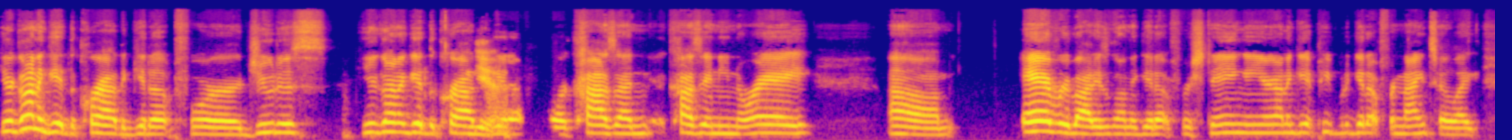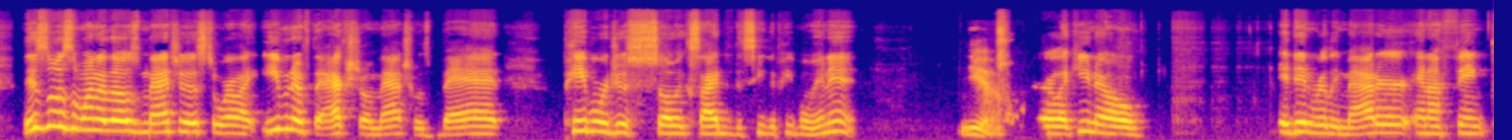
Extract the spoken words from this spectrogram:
you're going to get the crowd to get up for Judas. You're going to get the crowd yeah. to get up for Kaza Kaze ni Nare. Um everybody's going to get up for Sting and you're going to get people to get up for Naito. Like this was one of those matches to where like even if the actual match was bad people were just so excited to see the people in it. Yeah. Like you know it didn't really matter and I think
